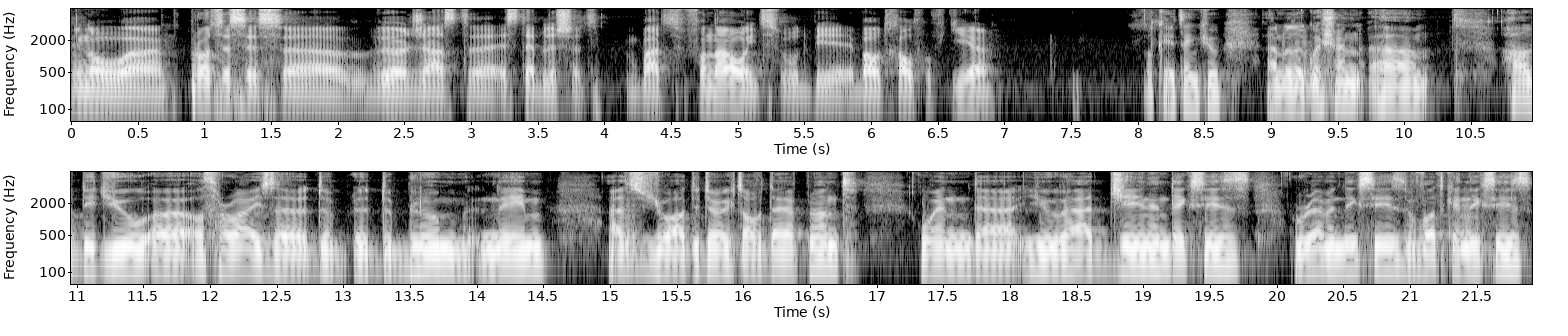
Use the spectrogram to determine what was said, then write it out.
you know, uh, processes uh, were just uh, established. But for now, it would be about half of year. Okay, thank you. Another question: um, How did you uh, authorize uh, the uh, the Bloom name as you are the director of development when uh, you had GIN indexes, rum indexes, vodka indexes?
